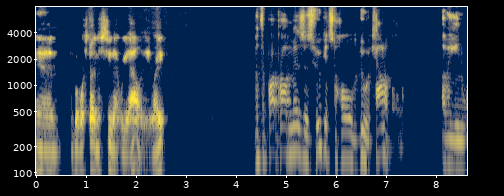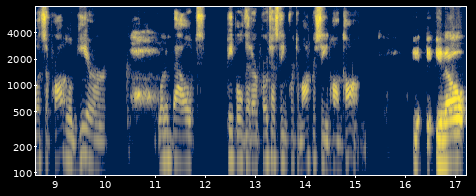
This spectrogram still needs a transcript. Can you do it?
and but we're starting to see that reality, right? But the problem is, is who gets to hold who accountable? I mean, what's the problem here? What about people that are protesting for democracy in Hong Kong. You, you know,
